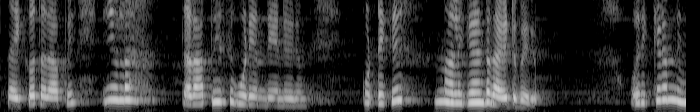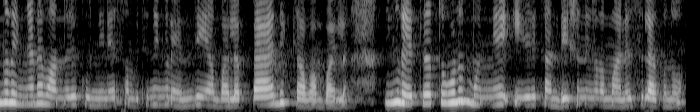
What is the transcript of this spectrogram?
psycho therapy ഇങ്ങനെയുള്ള തെറാപ്പീസ് കൂടി എന്ത് ചെയ്യേണ്ടി വരും? കുട്ടിക്ക് നൽകേണ്ടതായിട്ട് വരും. ഒരിക്കലും നിങ്ങൾ ഇങ്ങനെ വന്നൊരു കുഞ്ഞിനെ സംബന്ധിച്ച് നിങ്ങൾ എന്ത് ചെയ്യാൻ പാടില്ല പാനിക് ആവാൻ പാടില്ല. നിങ്ങൾ എത്രത്തോളം മുന്നേ ഈ ഒരു കണ്ടീഷൻ നിങ്ങൾ മനസ്സിലാക്കുന്നു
